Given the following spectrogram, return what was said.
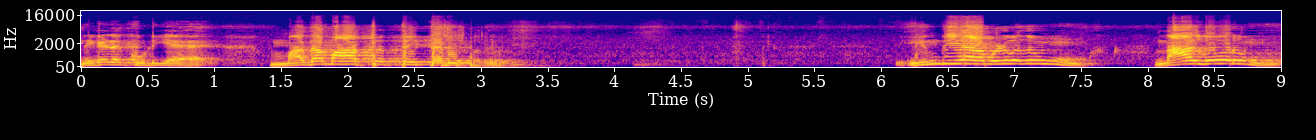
நிகழக்கூடிய மதமாற்றத்தை தடுப்பது. இந்தியா முழுவதும் நாள்தோறும்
